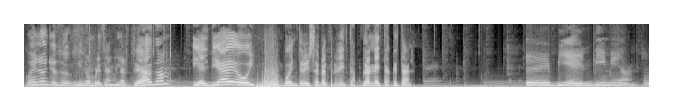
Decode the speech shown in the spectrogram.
Bueno, yo soy, mi nombre es Ángel Arteaga y el día de hoy voy a entrevistar al planeta. Planeta, ¿qué tal? Eh, bien, dime Ángel.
